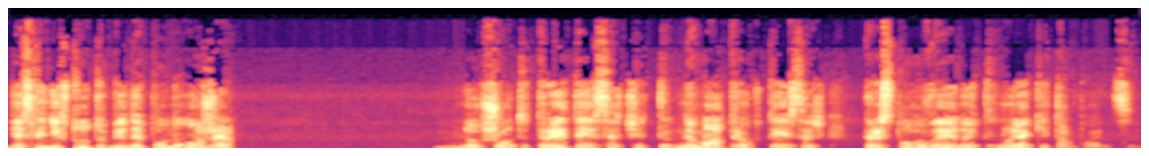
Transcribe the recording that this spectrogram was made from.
якщо ніхто тобі не поможе, ну що ти, три тисячі, нема трьох тисяч, три з половиною, ну які там пенсії.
